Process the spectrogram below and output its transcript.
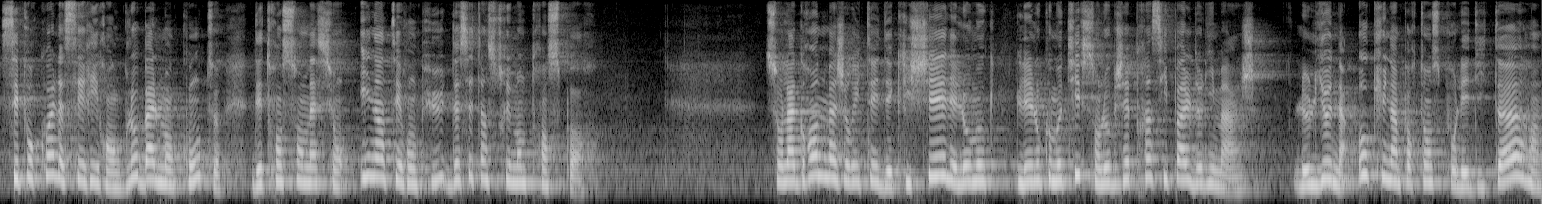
C'est pourquoi la série rend globalement compte des transformations ininterrompues de cet instrument de transport. Sur la grande majorité des clichés, les, locomotives sont l'objet principal de l'image. Le lieu n'a aucune importance pour l'éditeur.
